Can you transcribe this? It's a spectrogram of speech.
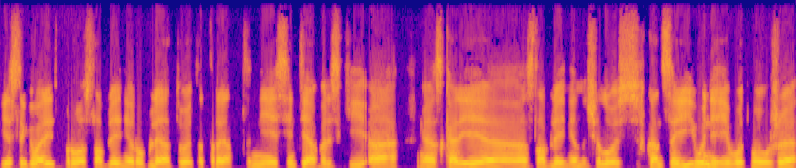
Если говорить про ослабление рубля, то это тренд не сентябрьский, а э, скорее ослабление началось в конце июня, и вот мы уже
